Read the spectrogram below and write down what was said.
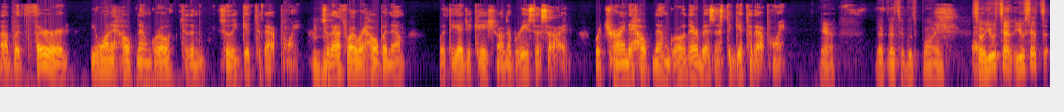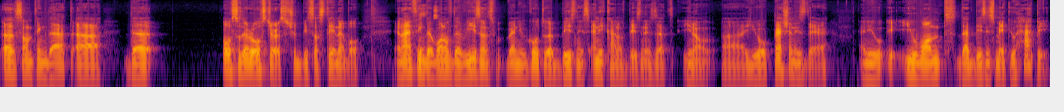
Uh, but third, you want to help them grow to them so they get to that point. Mm-hmm. So that's why we're helping them with the education on the barista side. We're trying to help them grow their business to get to that point. Yeah, that, that's a good point. So you said you said uh, something that uh, the also the rosters should be sustainable. And I think that one of the reasons when you go to a business, any kind of business, that you know uh, your passion is there, and you you want that business make you happy.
